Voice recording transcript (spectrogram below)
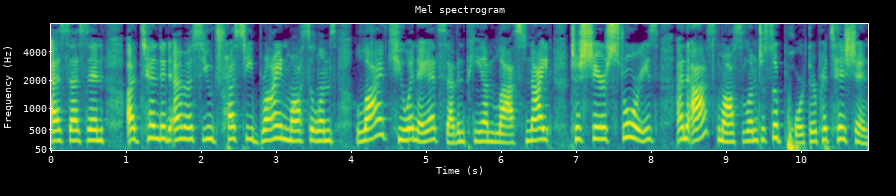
SSN attended MSU trustee Brian Mosallam's live Q&A at 7 p.m. last night to share stories and ask Mossalem to support their petition.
